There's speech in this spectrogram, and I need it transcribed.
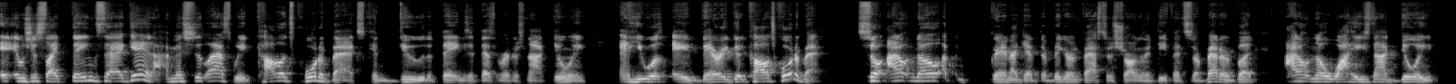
It, it, was just like things that, again, I mentioned it last week. College quarterbacks can do the things that Desmond Ridder's not doing. And he was a very good college quarterback. So I don't know. Granted, I get they're bigger and faster and stronger, and defenses are better, but I don't know why he's not doing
